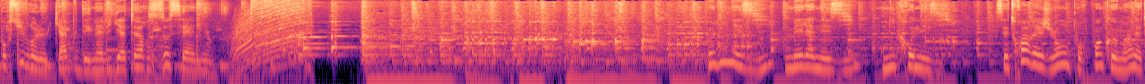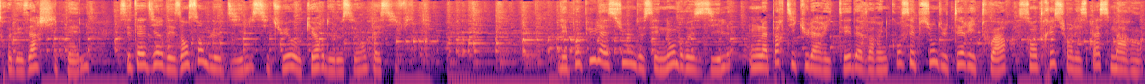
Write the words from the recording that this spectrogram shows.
pour suivre le cap des navigateurs océaniens. Polynésie, Mélanésie, Micronésie. Ces trois régions ont pour point commun d'être des archipels, c'est-à-dire des ensembles d'îles situées au cœur de l'océan Pacifique. Les populations de ces nombreuses îles ont la particularité d'avoir une conception du territoire centrée sur l'espace marin,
